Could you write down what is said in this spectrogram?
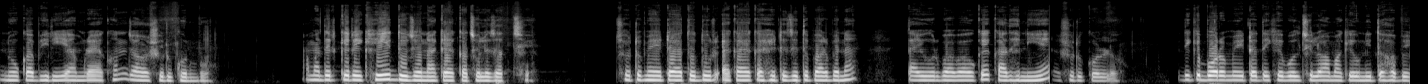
নৌকা ভিড়িয়ে আমরা এখন যাওয়া শুরু করব। আমাদেরকে রেখেই দুজন একা একা চলে যাচ্ছে। ছোট মেয়েটা এত দূর একা একা হেঁটে যেতে পারবে না, তাই ওর বাবা ওকে কাঁধে নিয়ে শুরু করল। এদিকে বড় মেয়েটা দেখে বলছিল, আমাকেও নিতে হবে।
